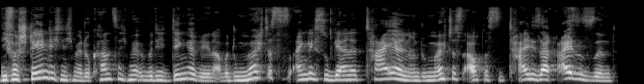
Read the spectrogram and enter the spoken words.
die verstehen dich nicht mehr, du kannst nicht mehr über die Dinge reden, aber du möchtest es eigentlich so gerne teilen und du möchtest auch, dass sie Teil dieser Reise sind.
